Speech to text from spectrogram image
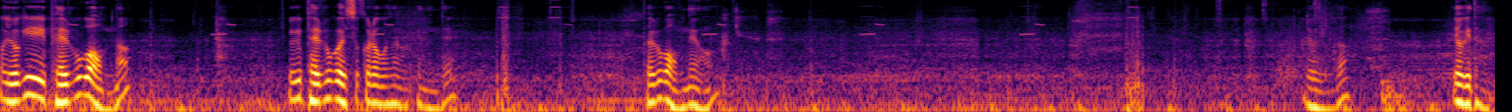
어, 여기 밸브가 없나? 여기 밸브가 있을 거라고 생각했는데 밸브가 없네요. 여긴가? 여기다.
